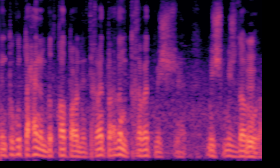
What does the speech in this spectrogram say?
أنتوا كنتوا أحيانا بتقاطعوا الانتخابات بعدها الانتخابات مش مش مش ضرورة.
